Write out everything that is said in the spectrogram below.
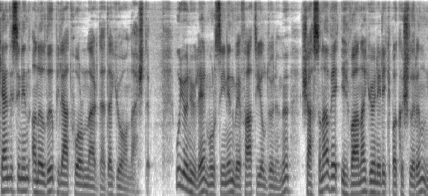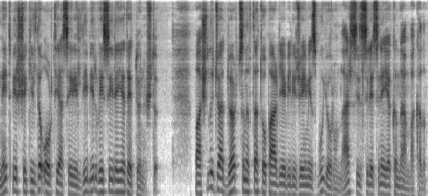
kendisinin anıldığı platformlarda da yoğunlaştı. Bu yönüyle Mursi'nin vefat yıl dönümü şahsına ve ihvana yönelik bakışların net bir şekilde ortaya serildiği bir vesileye de dönüştü. Başlıca dört sınıfta toparlayabileceğimiz bu yorumlar silsilesine yakından bakalım.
